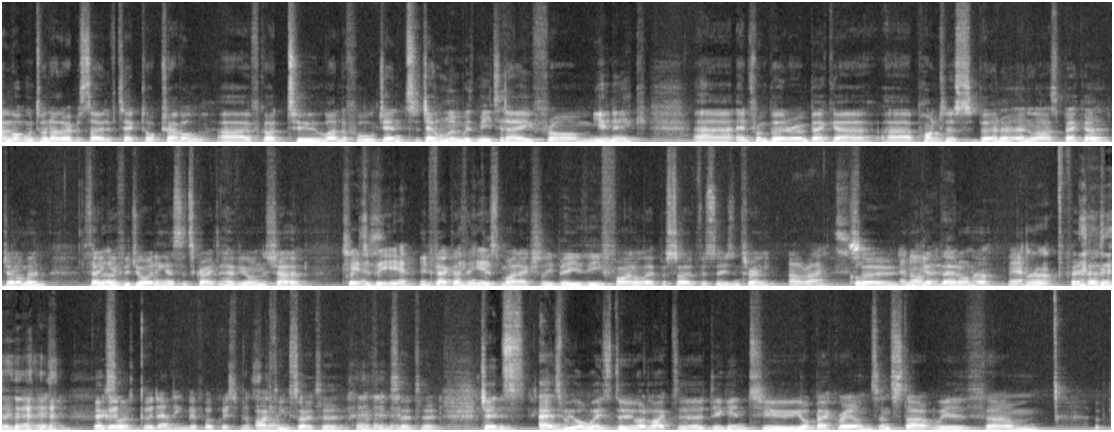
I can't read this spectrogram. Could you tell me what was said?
Hi, and welcome to another episode of Tech Talk Travel. Uh, I've got two wonderful gents, gentlemen with me today from Munich uh, and from Berner and Becker. Uh, Pontus Berner and Lars Becker, gentlemen, thank Hello. you for joining us. It's great to have you on the show. Great to be here. In fact, I think you. this might actually be the final episode for season three. All right. Cool. So An you honor. get that honour. Yeah. Ah, Fantastic. Excellent. Good, good ending before Christmas. I think so too. I think so too. Gents, as we always do, I'd like to dig into your backgrounds and start with. Um,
